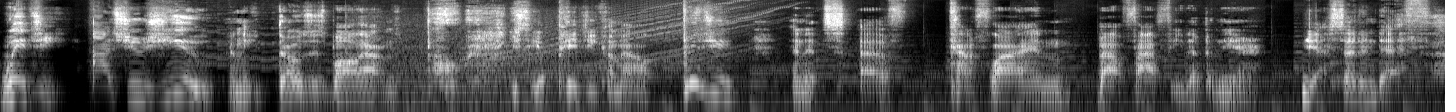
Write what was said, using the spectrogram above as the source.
Widgie, I choose you. And he throws his ball out, and poof, you see a Pidgey come out. Pidgey! And it's uh, kind of flying about five feet up in the air. Yeah, sudden death.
